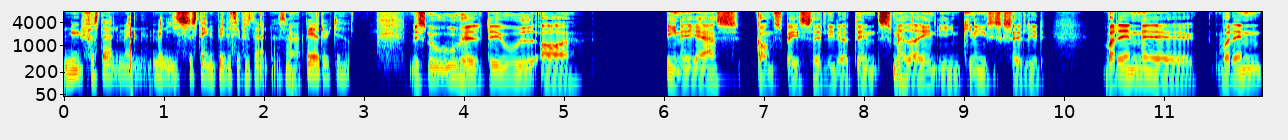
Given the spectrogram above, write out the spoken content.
ny forstand, men, men i sustainability forstand, altså ja. bæredygtighed. Hvis nu uheld det er ude, og en af jeres GOM-space-satellitter, den smadrer ja. ind i en kinesisk satellit, hvordan, øh, hvordan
